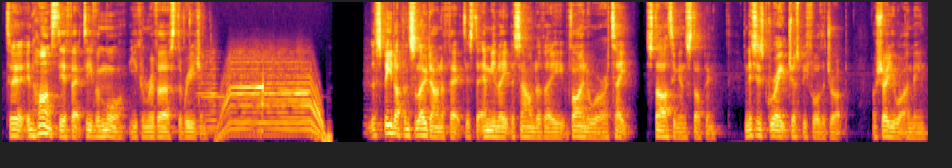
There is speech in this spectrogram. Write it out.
To enhance the effect even more, you can reverse the region. The speed up and slow down effect is to emulate the sound of a vinyl or a tape, starting and stopping. And this is great just before the drop. I'll show you what I mean.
